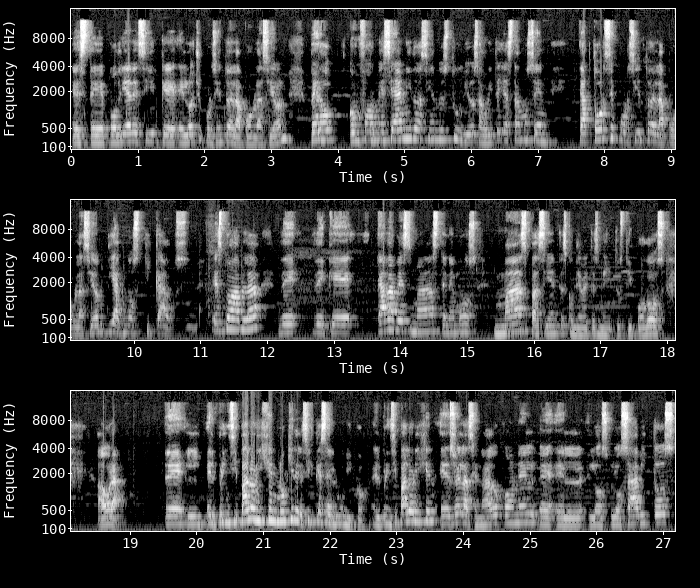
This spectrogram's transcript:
este, podría decir que el 8% de la población, pero conforme se han ido haciendo estudios, ahorita ya estamos en 14% de la población diagnosticados. Esto habla de, de que cada vez más tenemos más pacientes con diabetes mellitus tipo 2. Ahora, eh, el, principal origen no quiere decir que es el único. El principal origen es relacionado con el, eh, los, los, hábitos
